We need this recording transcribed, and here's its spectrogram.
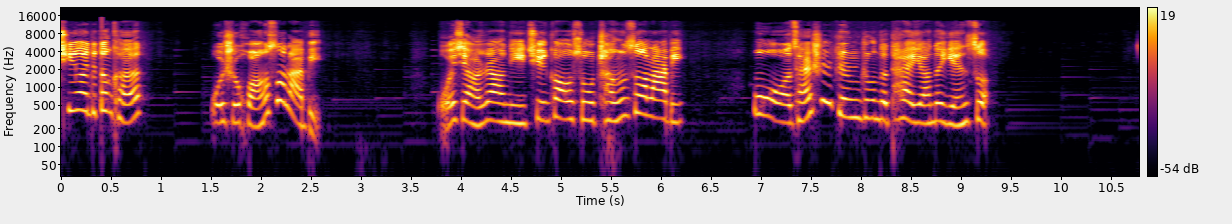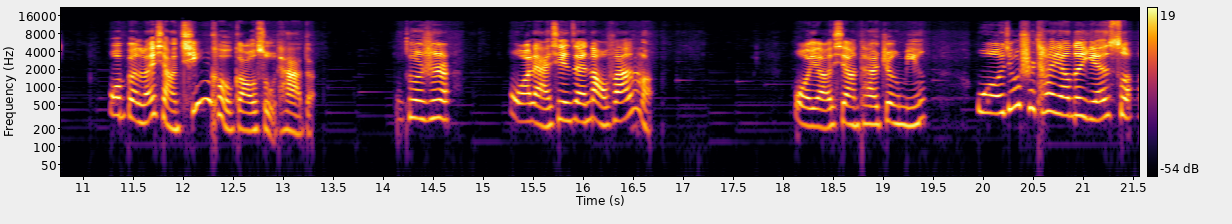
亲爱的邓肯，我是黄色蜡笔。我想让你去告诉橙色蜡笔，我才是真正的太阳的颜色。我本来想亲口告诉他的，可是我俩现在闹翻了。我要向他证明，我就是太阳的颜色。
